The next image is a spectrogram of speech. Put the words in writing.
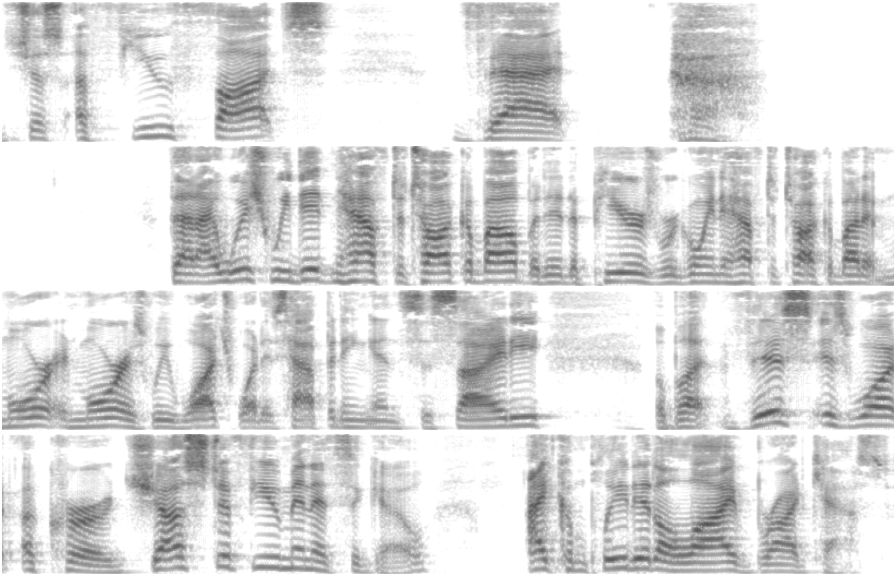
just a few thoughts that that I wish we didn't have to talk about, but it appears we're going to have to talk about it more and more as we watch what is happening in society. But this is what occurred just a few minutes ago. I completed a live broadcast.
